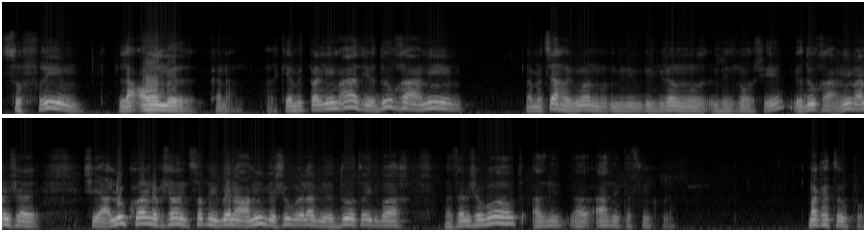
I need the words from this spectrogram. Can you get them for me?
סופרים לעומר כנ"ל. על כן מתפללים אז, יודוך העמים למנצח במגלון מזמור שיר, יודוך העמים, אנו שיעלו כל הנפשות הניצות מבין העמים וישובו אליו ויודו אותו יתברך. ועשה בשבועות, אז, אז נתעצמים כולם. מה כתוב פה?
